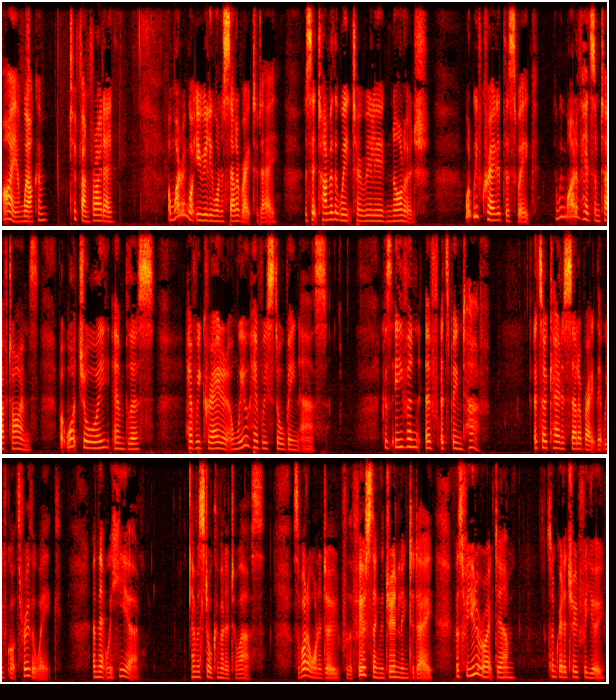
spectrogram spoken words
Hi, and welcome to Fun Friday. I'm wondering what you really want to celebrate today. It's that time of the week to really acknowledge what we've created this week. And we might have had some tough times, but what joy and bliss have we created, and where have we still been us? Because even if it's been tough, it's okay to celebrate that we've got through the week and that we're here and we're still committed to us. So, what I want to do for the first thing, the journaling today, is for you to write down some gratitude for you.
